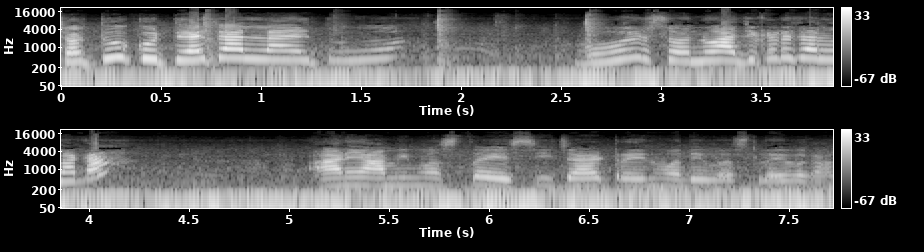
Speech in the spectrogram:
छोटू कुठे चाललाय तू? भूर सोनू आजीकडे चालला का? आणि आम्ही मस्त एसीच्या ट्रेन मध्ये बसलोय बघा.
